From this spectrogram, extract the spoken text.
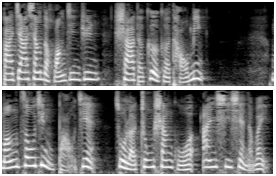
把家乡的黄巾军杀得个个逃命，蒙邹靖宝剑。做了中山国安西县的尉。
